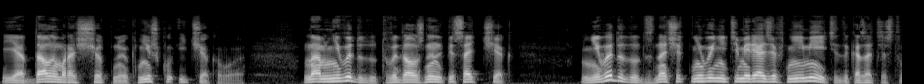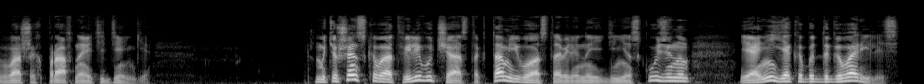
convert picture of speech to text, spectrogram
И я дал им расчетную книжку и чековую. Нам не выдадут, вы должны написать чек. Не выдадут, значит, ни вы, ни Тимирязев не имеете доказательств ваших прав на эти деньги. Матюшенского отвели в участок, там его оставили наедине с Кузиным, и они якобы договорились.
